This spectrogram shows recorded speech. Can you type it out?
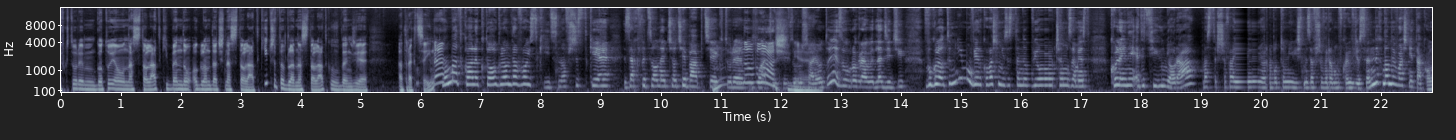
w którym gotują nastolatki, będą oglądać nastolatki? Czy to dla nastolatków będzie atrakcyjne? No matko, ale kto ogląda Voice Kids? No wszystkie zachwycone ciocie, babcie, które no płaczą się wzruszają. To nie są programy dla dzieci. W ogóle o tym nie mówię, tylko właśnie mnie zastanowiło, czemu zamiast kolejnej edycji Juniora, Masterchefa Juniora, bo to mieliśmy zawsze w ramówkach wiosennych, mamy właśnie taką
